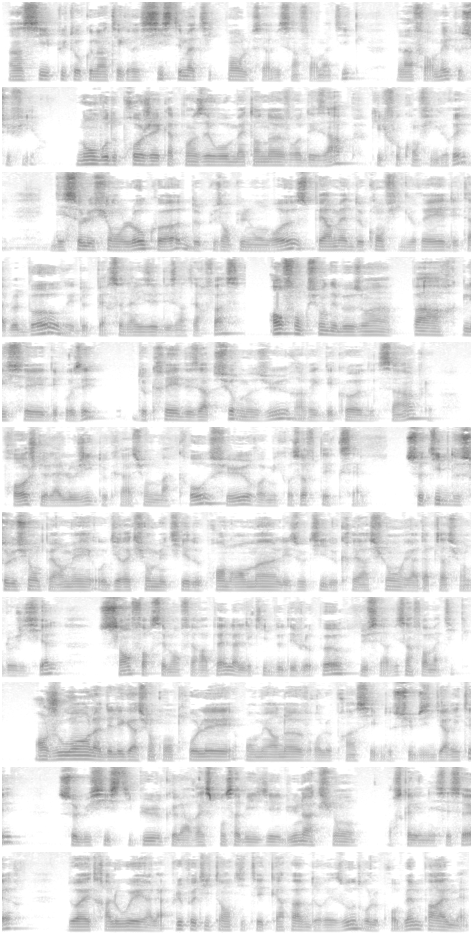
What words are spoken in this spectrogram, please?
Ainsi, plutôt que d'intégrer systématiquement le service informatique, l'informé peut suffire. Nombre de projets 4.0 mettent en œuvre des apps qu'il faut configurer des solutions low-code de plus en plus nombreuses permettent de configurer des tableaux de bord et de personnaliser des interfaces en fonction des besoins par glisser-déposer, de créer des apps sur mesure avec des codes simples, proches de la logique de création de macros sur Microsoft Excel. Ce type de solution permet aux directions métiers de prendre en main les outils de création et adaptation de logiciels sans forcément faire appel à l'équipe de développeurs du service informatique. En jouant la délégation contrôlée, on met en œuvre le principe de subsidiarité. Celui-ci stipule que la responsabilité d'une action, lorsqu'elle est nécessaire, doit être allouée à la plus petite entité capable de résoudre le problème par elle-même.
